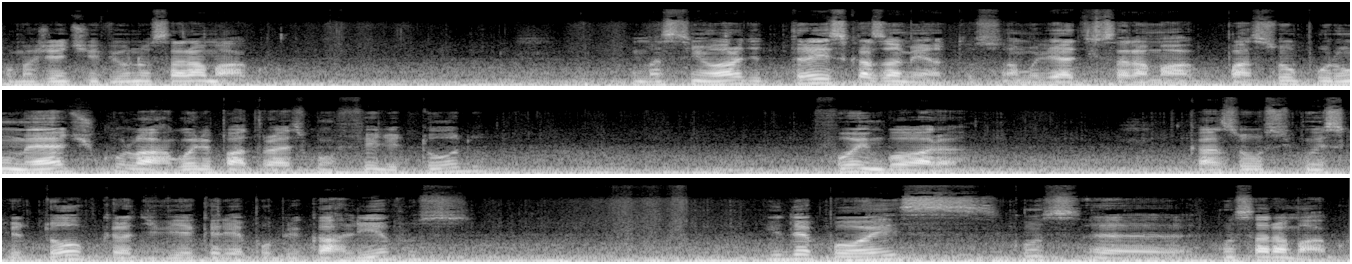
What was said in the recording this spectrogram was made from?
Como a gente viu no Saramago. Uma senhora de três casamentos, a mulher de Saramago, passou por um médico, largou ele para trás com o filho e tudo, foi embora, casou-se com um escritor, porque ela devia querer publicar livros, e depois com, é, com Saramago.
